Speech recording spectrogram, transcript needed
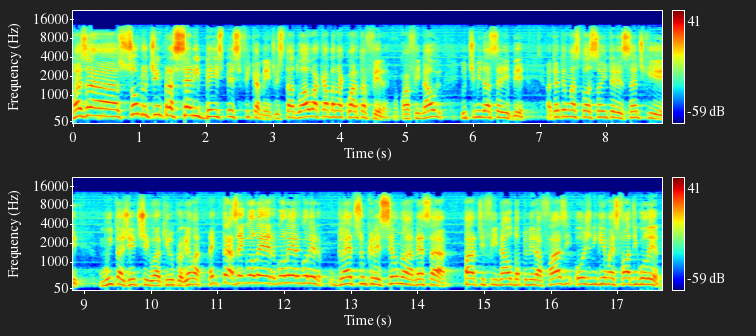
Mas uh, sobre o time para a Série B especificamente, o estadual acaba na quarta-feira, com a final do time da Série B. Até tem uma situação interessante que muita gente chegou aqui no programa, tem que trazer goleiro, goleiro, goleiro. O Gladson cresceu na, nessa parte final da primeira fase, hoje ninguém mais fala de goleiro.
